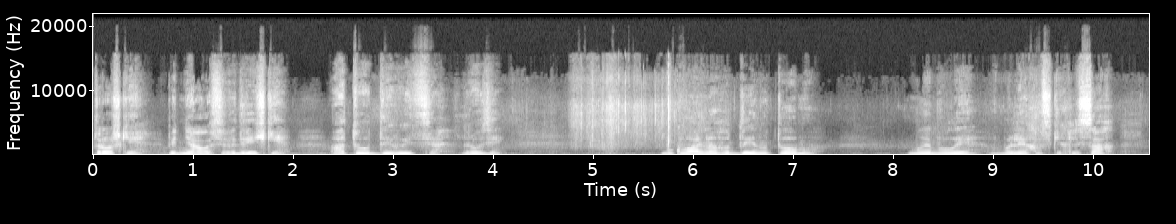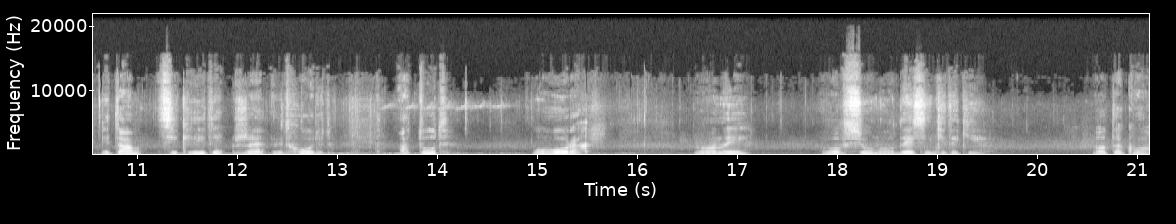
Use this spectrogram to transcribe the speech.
Трошки піднялося від річки, а тут дивіться, друзі. Буквально годину тому ми були в Болеховських лісах, і там ці квіти вже відходять. А тут, у горах, вони вовсю молодесенькі такі. Отако.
